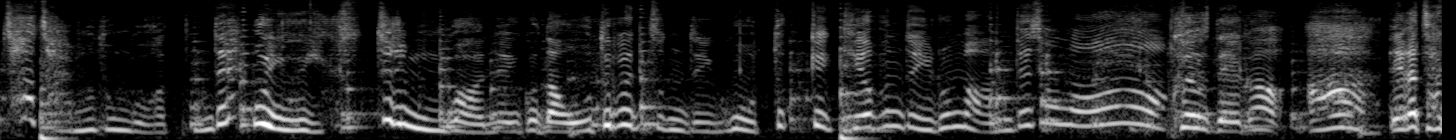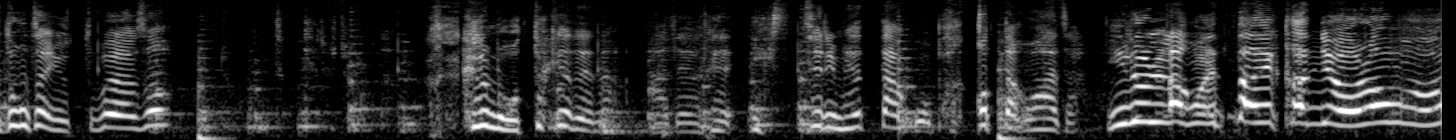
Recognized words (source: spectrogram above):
차 잘못 온 것 같은데? 어 이거 익스트림 온 거 아니야? 이거 나 어드벤처인데 이거 어떻게 기아분들 이러면 안 되잖아. 그래서 내가 아 내가 자동차 유튜버여서 조금 특혜를 줬나? 그러면 어떻게 되나? 아 내가 그냥 익스트림 했다고 바꿨다고 하자. 이러려고 했다니까요 여러분.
